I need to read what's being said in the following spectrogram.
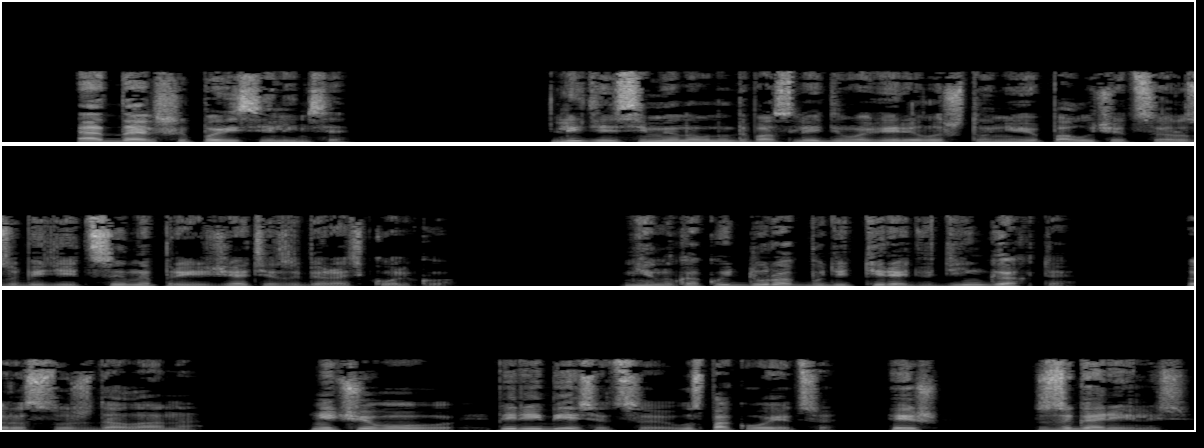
— А дальше повеселимся. Лидия Семеновна до последнего верила, что у нее получится разубедить сына приезжать и забирать Кольку. — Не, ну какой дурак будет терять в деньгах-то? — рассуждала она. — Ничего, перебесится, успокоится. Ишь, загорелись.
